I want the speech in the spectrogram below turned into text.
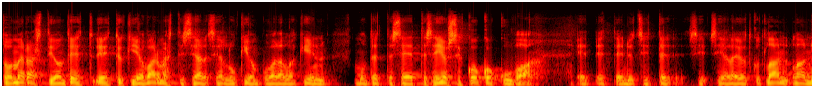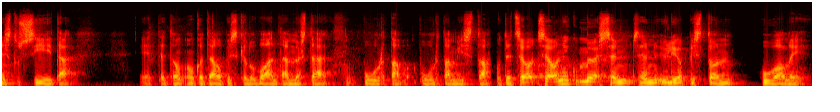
tomerasti on tehty, tehtykin ja varmasti siellä, siellä lukion puolellakin, mutta että se, että se ei ole se koko kuva, että, ettei nyt sitten siellä jotkut lannistu siitä – että, on, onko tämä opiskelu vaan tämmöistä puurta, puurtamista. Mutta se on, se on niin kuin myös sen, sen yliopiston huoli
